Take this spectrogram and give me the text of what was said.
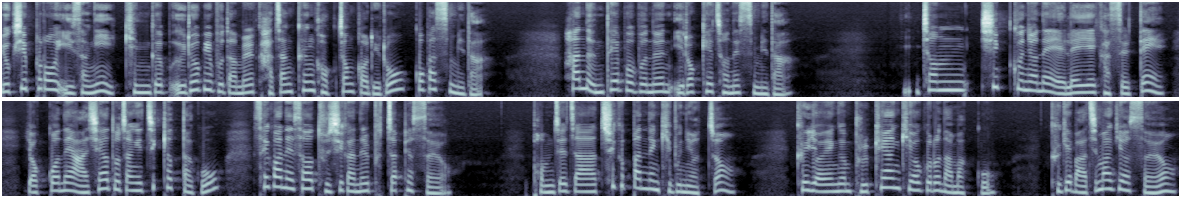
60% 이상이 긴급 의료비 부담을 가장 큰 걱정거리로 꼽았습니다. 한 은퇴 부부는 이렇게 전했습니다. 2019년에 LA에 갔을 때 여권에 아시아 도장이 찍혔다고 세관에서 2시간을 붙잡혔어요. 범죄자 취급받는 기분이었죠. 그 여행은 불쾌한 기억으로 남았고, 그게 마지막이었어요.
